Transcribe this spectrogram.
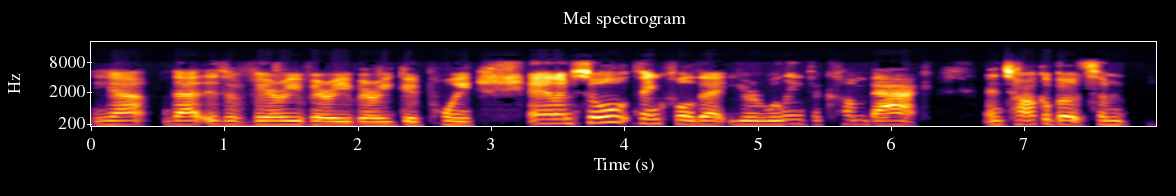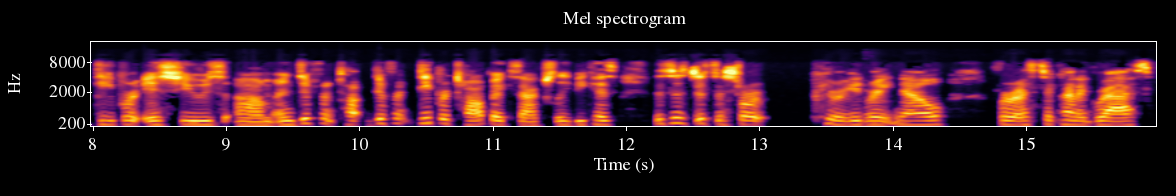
yeah, that is a very, very, very good point. And I'm so thankful that you're willing to come back and talk about some deeper issues um, and different, to- different, deeper topics, actually, because this is just a short period right now for us to kind of grasp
